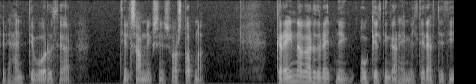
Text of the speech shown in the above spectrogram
fyrir hendi voru þegar til samningsins var stopnað. Greina verður einnig ógildingar heimildir eftir því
